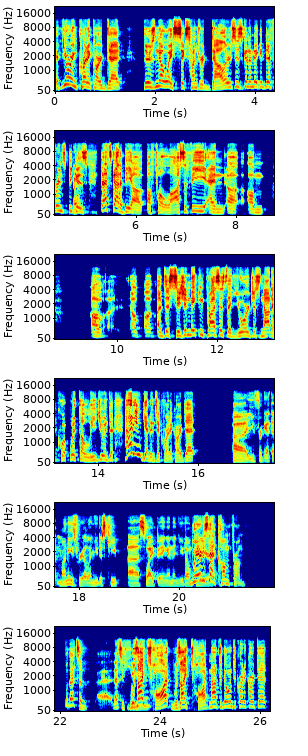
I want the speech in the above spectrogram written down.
If you're in credit card debt, there's no way $600 is going to make a difference because nope. that's got to be a, a philosophy and uh, um, a, a, a decision making process that you're just not equipped with to lead you into. How do you get into credit card debt? uh, you forget that money's real and you just keep uh, swiping and then you don't. Where does your... that come from? Well, that's a uh, that's a. Human... Was I taught? Was I taught not to go into credit card debt?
